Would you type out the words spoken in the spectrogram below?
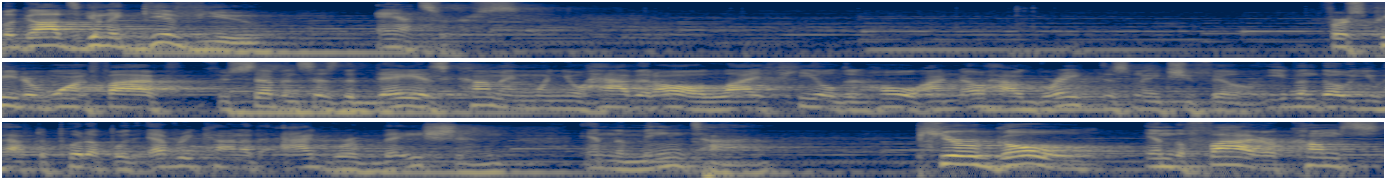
but God's going to give you answers. 1 Peter 1 5 through 7 says, The day is coming when you'll have it all, life healed and whole. I know how great this makes you feel, even though you have to put up with every kind of aggravation in the meantime. Pure gold in the fire comes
